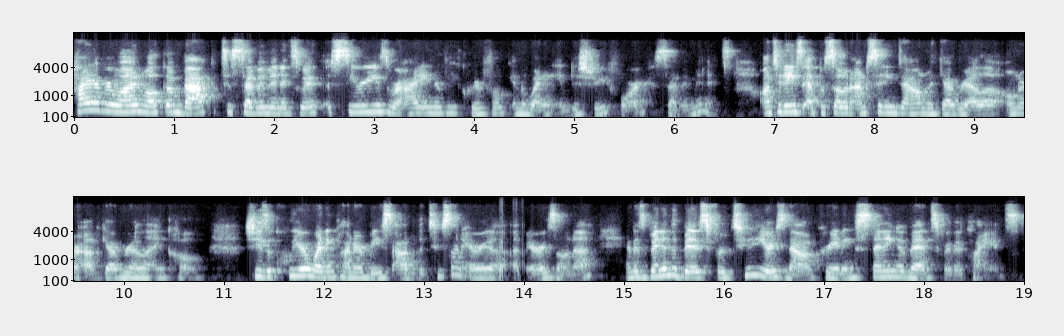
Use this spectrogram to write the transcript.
Hi, everyone. Welcome back to Seven Minutes with, a series where I interview queer folk in the wedding industry for seven minutes. On today's episode, I'm sitting down with Gabriella, owner of Gabriella & Co. She's a queer wedding planner based out of the Tucson area of Arizona and has been in the biz for two years now, creating stunning events for their clients.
